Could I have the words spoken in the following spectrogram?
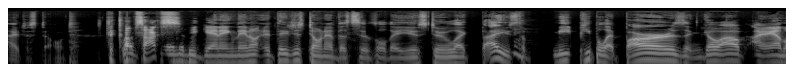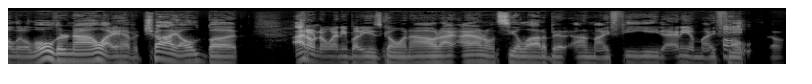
I just don't. The Like Cub Sox. in the beginning, they don't. They just don't have the sizzle they used to. Like I used to meet people at bars and go out. I am a little older now. I have a child, but I don't know anybody who's going out. I, I don't see a lot of it on my feed, any of my feed. Oh. So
